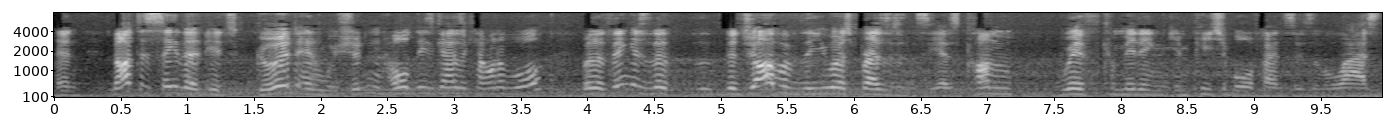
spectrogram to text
And not to say that it's good and we shouldn't hold these guys accountable, but the thing is that the, job of the U.S. presidency has come with committing impeachable offenses in the last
